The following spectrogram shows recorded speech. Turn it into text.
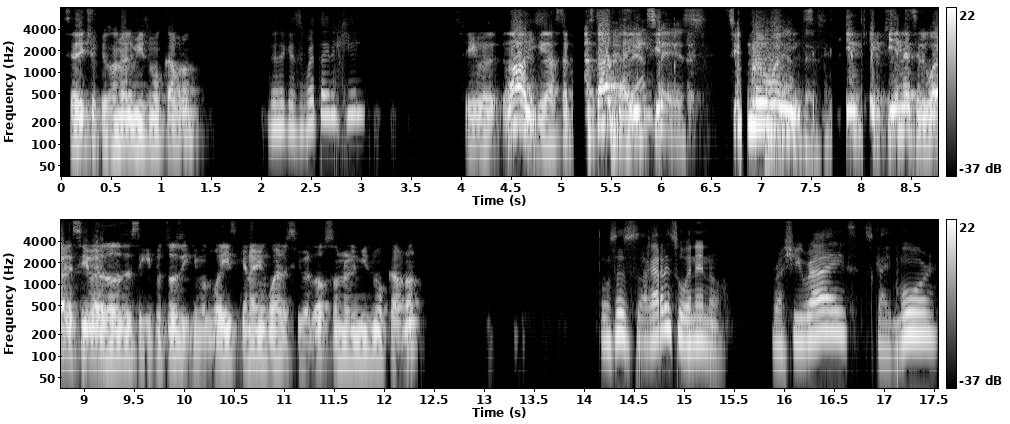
se ha dicho que son el mismo cabrón. Desde que se fue Tyreek Hill. Sí, güey. No, y hasta Tyreek siempre, siempre hubo el entre quién es el wide receiver 2 de este equipo. Todos dijimos, güey, es que no hay un wide receiver 2, son el mismo cabrón. Entonces, agarren su veneno. Rashi Rice, Sky Moore.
